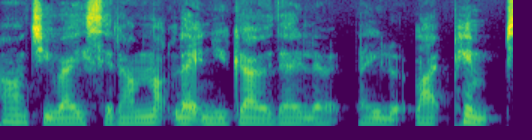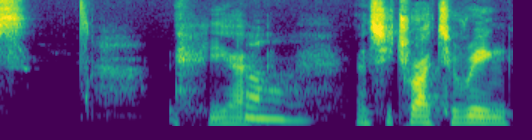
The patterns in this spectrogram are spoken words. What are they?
Auntie Ray said, "I'm not letting you go. They look they look like pimps." yeah, and she tried to ring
